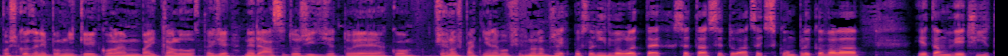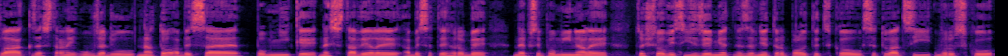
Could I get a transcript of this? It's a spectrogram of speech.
poškozeny pomníky kolem Bajkalu, takže nedá se to říct, že to je jako všechno špatně nebo všechno dobře. V těch posledních dvou letech se ta situace zkomplikovala je tam větší tlak ze strany úřadů na to, aby se pomníky nestavily, aby se ty hroby nepřipomínaly, což souvisí zřejmě s vnitropolitickou situací v Rusku.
